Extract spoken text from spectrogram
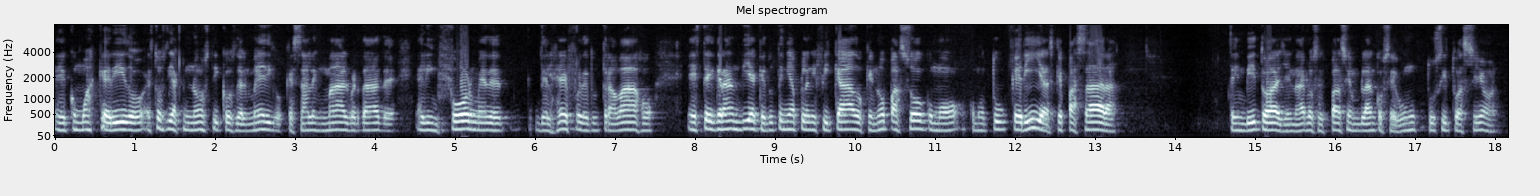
eh, como has querido, estos diagnósticos del médico que salen mal, ¿verdad? el informe del jefe de tu trabajo, este gran día que tú tenías planificado, que no pasó como, como tú querías que pasara. Te invito a llenar los espacios en blanco según tu situación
